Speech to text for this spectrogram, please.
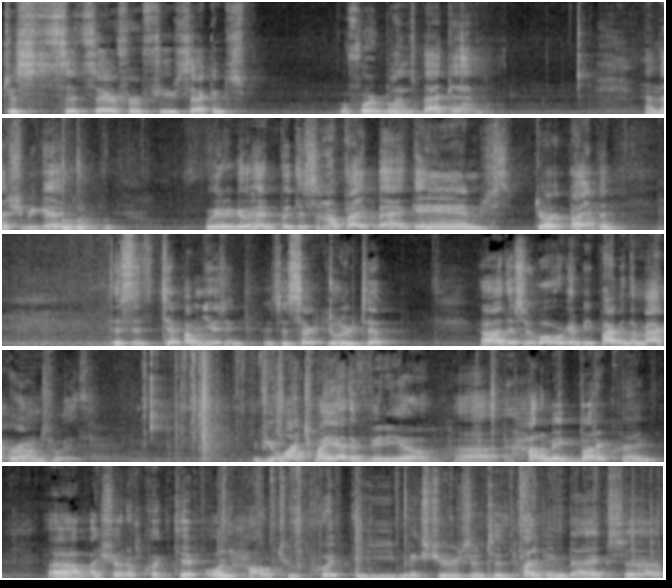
just sits there for a few seconds before it blends back in. And that should be good. We're going to go ahead and put this in a pipe bag and start piping. This is the tip I'm using. It's a circular tip. Uh, this is what we're going to be piping the macarons with. If you watch my other video, uh, how to make buttercream, um, I showed a quick tip on how to put the mixtures into the piping bags. Um,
